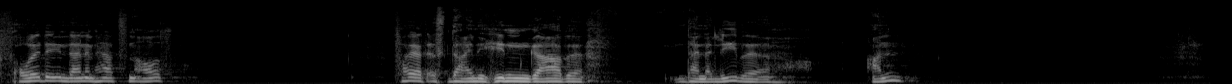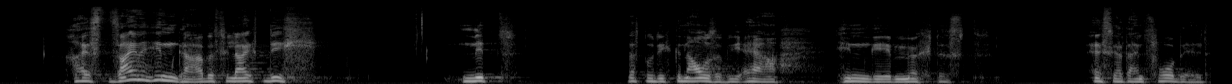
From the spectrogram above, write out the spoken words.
Freude in deinem Herzen aus? Feuert es deine Hingabe deiner Liebe an? Reißt seine Hingabe vielleicht dich mit, dass du dich genauso wie er hingeben möchtest? Er ist ja dein Vorbild.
